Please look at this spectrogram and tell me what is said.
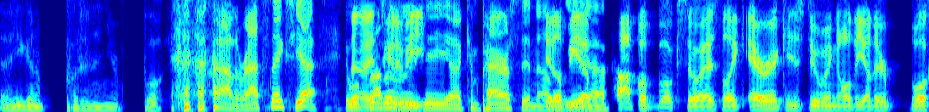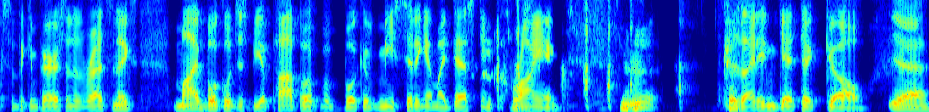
are you gonna put it in your book the rat snakes yeah it will No, probably be- be a comparison of It'll be the, a uh, pop-up book. So as like Eric is doing all the other books of the comparison of the rat snakes, my book will just be a pop-up book of me sitting at my desk and crying because I didn't get to go. Yeah.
